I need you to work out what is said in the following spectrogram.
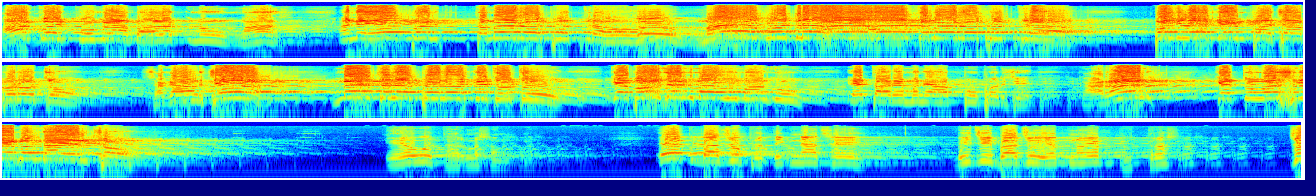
હા કોઈ કુમળા બાળકનું માંસ. અને એ પણ તમારો પુત્ર હો. મારો પુત્ર? હા, હા, તમારો પુત્ર. પગલા કેમ પાછા ભરો છો? સગાળ છે? મેં તને પહેલા કીધું તું કે ભોજનમાં હું માંગુ. એ તારે મને આપવું પડશે. કારણ કે તું વસને બંધાયેલ છો. કેવું ધર્મ સંકટ એક બાજુ પ્રતિજ્ઞા છે બીજી બાજુ એકનો એક પુત્ર છે. જો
